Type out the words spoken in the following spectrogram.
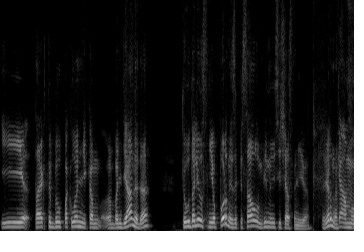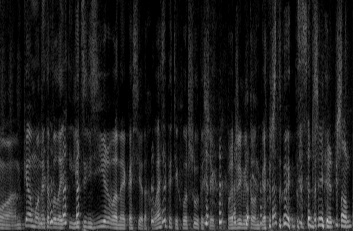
и так ты был поклонником э, Бондианы, да? Ты удалил с нее порно и записал «Умри, но не сейчас» на нее. Верно? Come on, come on, это была лицензированная кассета. Хватит этих вот шуточек про Джимми Тонга. Что это? за- Джимми Тонг.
